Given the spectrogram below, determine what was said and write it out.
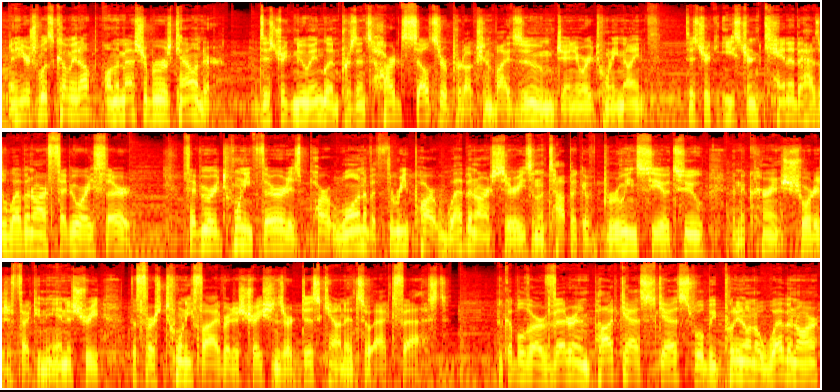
And here's what's coming up on the Master Brewers calendar. District New England presents hard seltzer production by Zoom January 29th. District Eastern Canada has a webinar February 3rd. February 23rd is part one of a three part webinar series on the topic of brewing CO2 and the current shortage affecting the industry. The first 25 registrations are discounted, so act fast. A couple of our veteran podcast guests will be putting on a webinar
